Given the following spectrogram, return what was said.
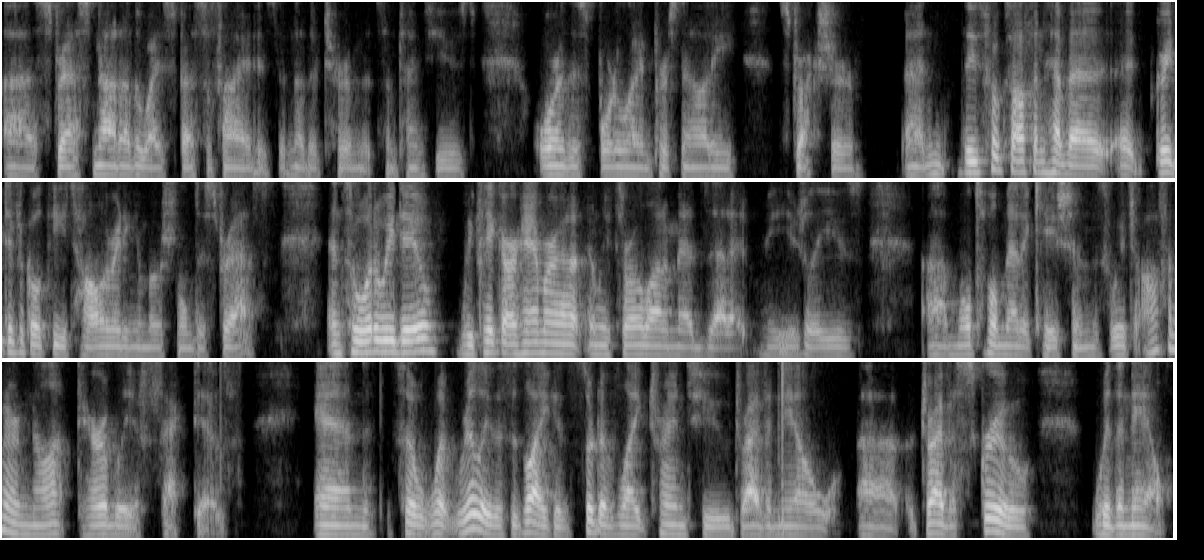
uh, stress not otherwise specified is another term that's sometimes used, or this borderline personality structure. And these folks often have a, a, great difficulty tolerating emotional distress. And so, what do we do? We take our hammer out and we throw a lot of meds at it. We usually use uh, multiple medications, which often are not terribly effective. And so, what really this is like is sort of like trying to drive a nail, uh, drive a screw with a nail.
